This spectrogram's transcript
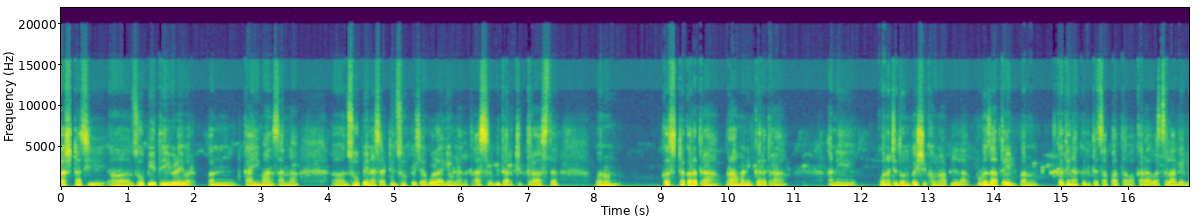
कष्टाची झोप येते वेळेवर पण काही माणसांना झोप येण्यासाठी झोपेच्या गोळ्या घ्याव्या लागतात. असं विदार चित्र असतं. म्हणून कष्ट करत राहा प्रामाणिक करत राहा आणि कोणाचे दोन पैसे खाऊन आपल्याला पुढं जाता येईल पण कधी ना कधी त्याचा परतावा करावाच लागेल.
